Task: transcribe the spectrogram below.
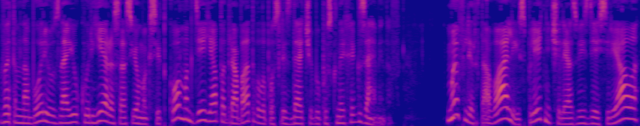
в этом наборе узнаю курьера со съемок ситкома, где я подрабатывала после сдачи выпускных экзаменов. Мы флиртовали и сплетничали о звезде сериала,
